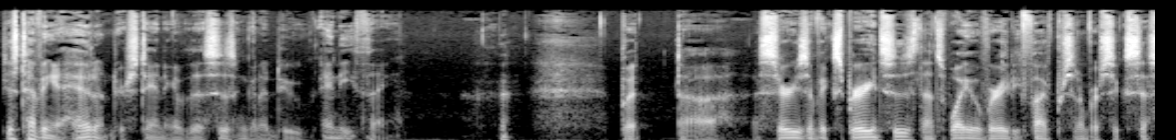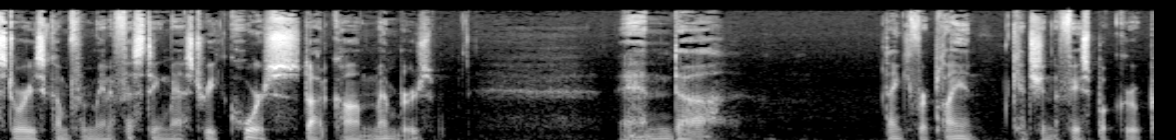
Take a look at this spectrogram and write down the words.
Just having a head understanding of this isn't going to do anything. but uh, a series of experiences, that's why over 85% of our success stories come from manifestingmasterycourse.com members. And uh, thank you for playing. Catch you in the Facebook group.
